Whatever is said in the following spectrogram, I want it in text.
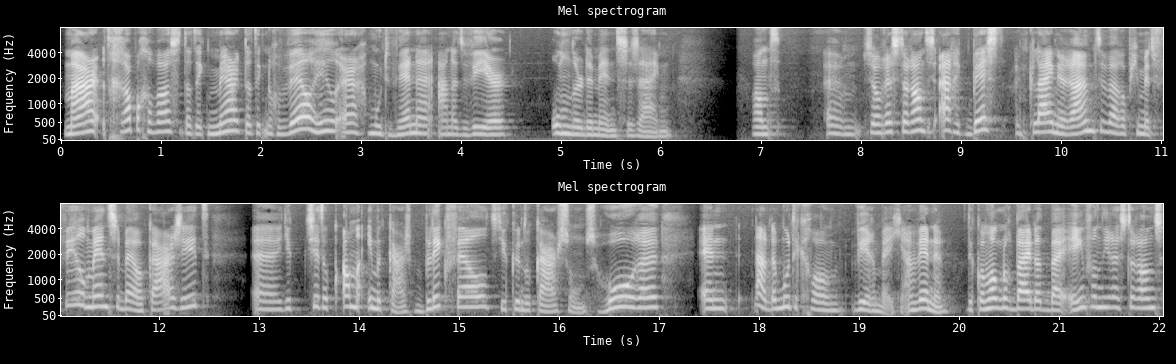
Maar het grappige was dat ik merk dat ik nog wel heel erg moet wennen aan het weer onder de mensen zijn. Want ehm, zo'n restaurant is eigenlijk best een kleine ruimte waarop je met veel mensen bij elkaar zit. Eh, je zit ook allemaal in mekaars blikveld. Je kunt elkaar soms horen. En nou, daar moet ik gewoon weer een beetje aan wennen. Er kwam ook nog bij dat bij een van die restaurants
